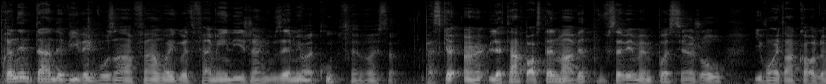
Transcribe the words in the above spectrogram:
prenez le temps de vivre avec vos enfants ou avec votre famille, les gens que vous aimez Ouais, beaucoup. c'est vrai, ça. Parce que un, le temps passe tellement vite, puis vous savez même pas si un jour ils vont être encore là.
